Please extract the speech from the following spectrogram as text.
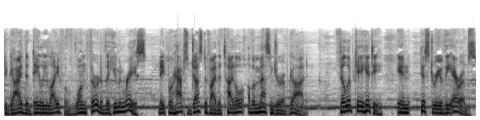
to guide the daily life of one-third of the human race, may perhaps justify the title of a messenger of God. Philip K. Hitti, in History of the Arabs,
